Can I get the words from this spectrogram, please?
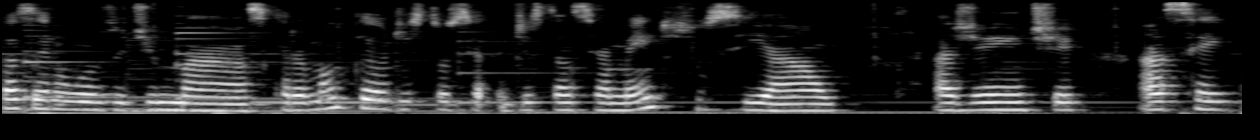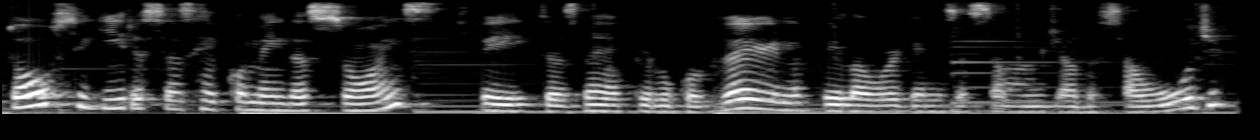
fazer o uso de máscara, manter o distanciamento social, a gente aceitou seguir essas recomendações feitas né, pelo governo, pela Organização Mundial da Saúde,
